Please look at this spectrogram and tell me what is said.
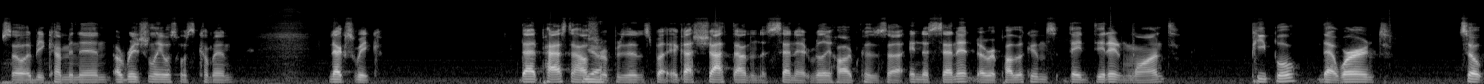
So it'd be coming in. Originally, it was supposed to come in next week. That passed the House Yeah. of Representatives, but it got shot down in the Senate really hard because uh, in the Senate, the Republicans they didn't want people that weren't. So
